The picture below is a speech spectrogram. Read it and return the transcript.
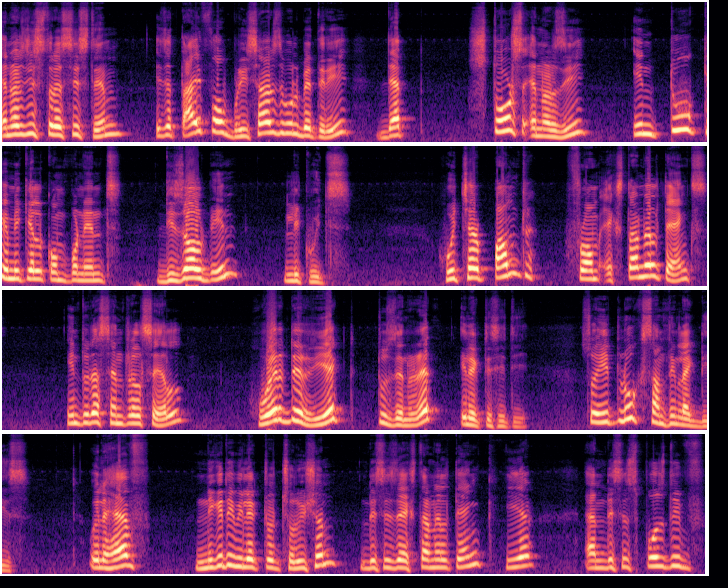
energy storage system is a type of rechargeable battery that stores energy in two chemical components dissolved in liquids, which are pumped from external tanks into the central cell where they react to generate electricity. So, it looks something like this. We will have negative electrode solution, this is the external tank here and this is positive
